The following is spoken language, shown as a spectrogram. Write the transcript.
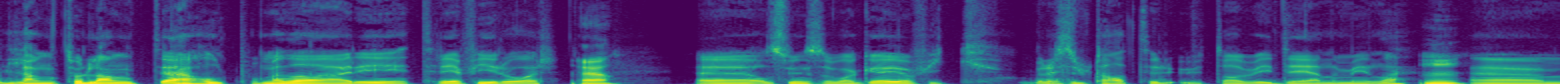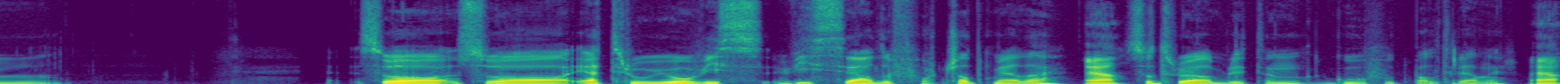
Langt og langt. Jeg holdt på med det der i tre-fire år. Ja. Eh, og syntes det var gøy, og fikk resultater ut av ideene mine. Mm. Ehm, så, så jeg tror jo, hvis, hvis jeg hadde fortsatt med det, Ja. så tror jeg jeg hadde blitt en god fotballtrener. Ja.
